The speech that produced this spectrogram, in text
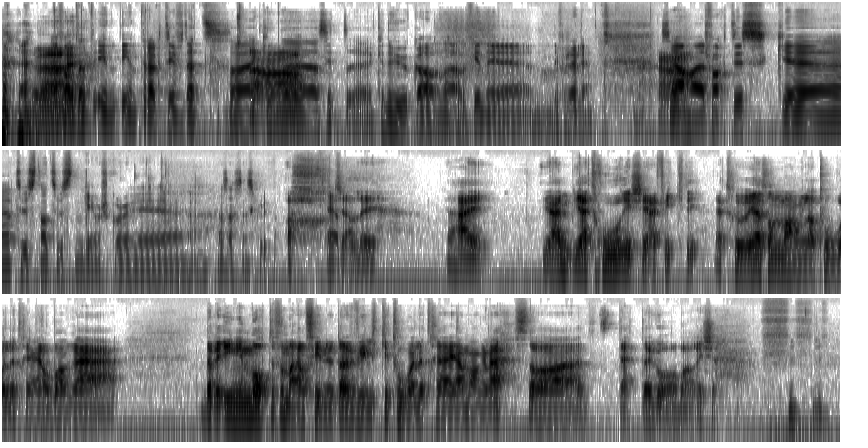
Jeg fant et interaktivt et, så jeg kunne, sitte, kunne huke av når jeg hadde funnet de forskjellige. Så jeg har faktisk uh, 1000 av 1000 gamerscore i Assassin's Creed. Oh. Jeg, jeg, jeg, tror ikke jeg fikk de. Jeg tror jeg sånn mangla to eller tre og bare Det er ingen måte for meg å finne ut av hvilke to eller tre jeg mangler, så dette går bare ikke.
